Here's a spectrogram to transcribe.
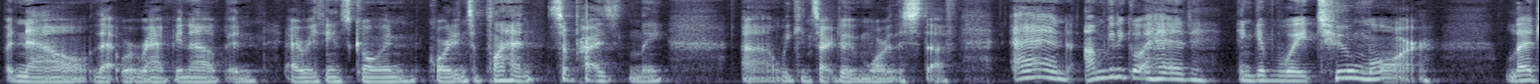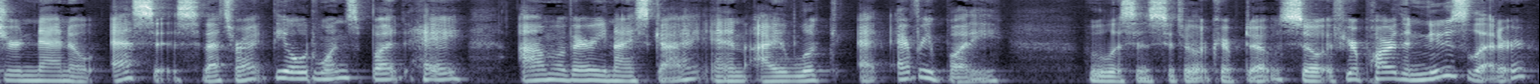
But now that we're ramping up and everything's going according to plan, surprisingly, uh, we can start doing more of this stuff. And I'm going to go ahead and give away two more Ledger Nano S's. That's right, the old ones. But hey, I'm a very nice guy and I look at everybody who listens to Thriller Crypto. So if you're part of the newsletter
